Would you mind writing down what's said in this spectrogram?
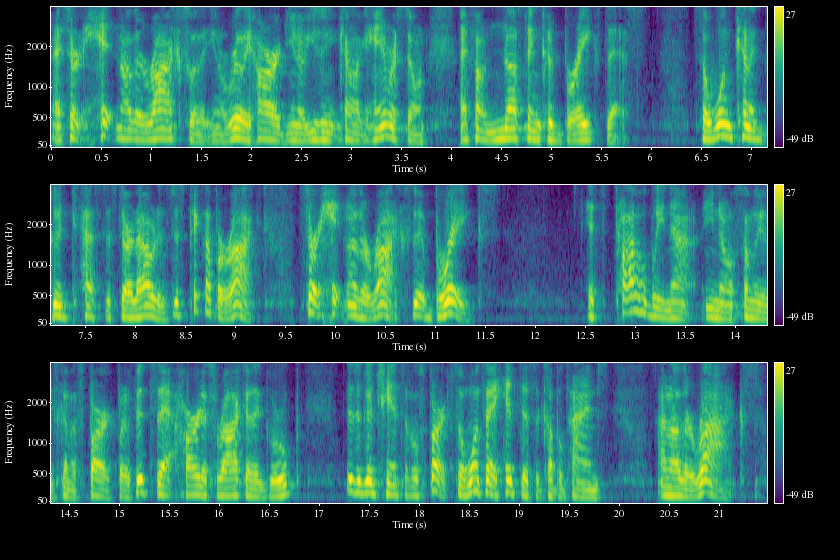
and I started hitting other rocks with it, you know, really hard, you know, using it kind of like a hammerstone. I found nothing could break this. So one kind of good test to start out is just pick up a rock, start hitting other rocks. If it breaks, it's probably not, you know, something that's going to spark. But if it's that hardest rock in the group, there's a good chance it'll spark. So once I hit this a couple times, on other rocks,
